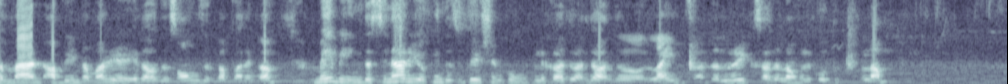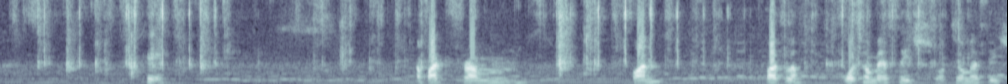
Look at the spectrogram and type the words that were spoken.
த மேன் அப்படின்ற மாதிரி ஏதாவது சாங்ஸ் இருக்கா பாருங்க. மேபி இந்த சினாரியோக்கு இந்த சுச்சுவேஷனுக்கு உங்களுக்கு அது வந்து அந்த லைன்ஸ் அந்த லிரிக்ஸ் அதெல்லாம் உங்களுக்கு ஒத்துக்கலாம் ஓகே அப்பார்ட் ஃப்ரம் ஃபன் பார்க்கலாம் what's your message what's your message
